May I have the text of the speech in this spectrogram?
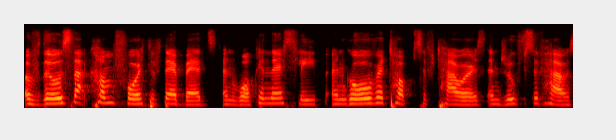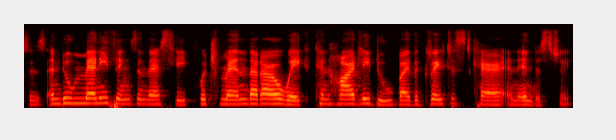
of those that come forth of their beds and walk in their sleep and go over tops of towers and roofs of houses and do many things in their sleep which men that are awake can hardly do by the greatest care and industry.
